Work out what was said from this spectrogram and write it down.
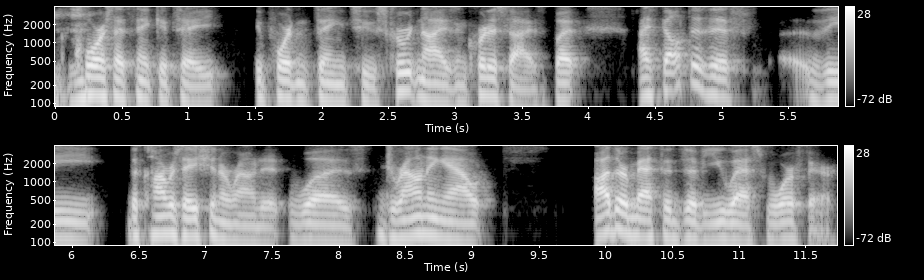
Mhm. Of course, I think it's a important thing to scrutinize and criticize, but I felt as if the the conversation around it was drowning out other methods of US warfare.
